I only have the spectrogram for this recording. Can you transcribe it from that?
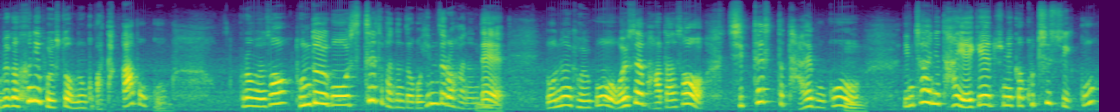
우리가 흔히 볼 수 없는 거 막 다 까보고 음. 그러면서 돈 들고 스트레스 받는다고 힘들어 음. 하는데 너는 결국 월세 받아서 집 테스트 다 해보고 음, 임차인이 다 얘기해 주니까 고칠 수 있고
